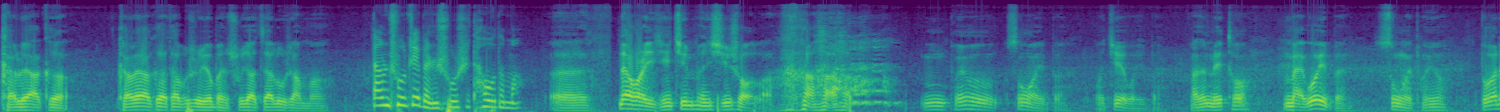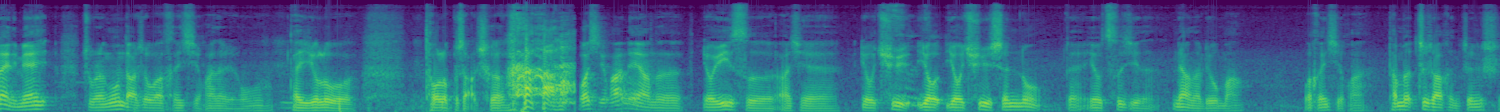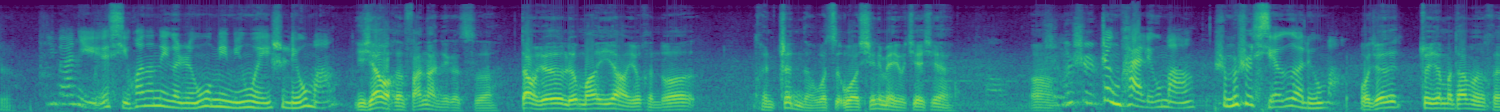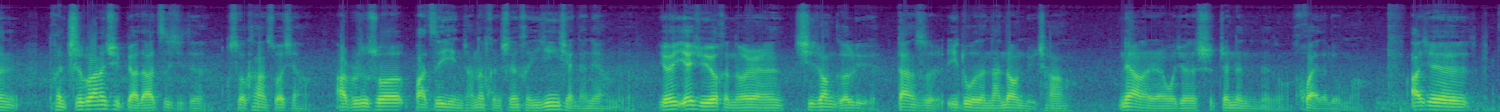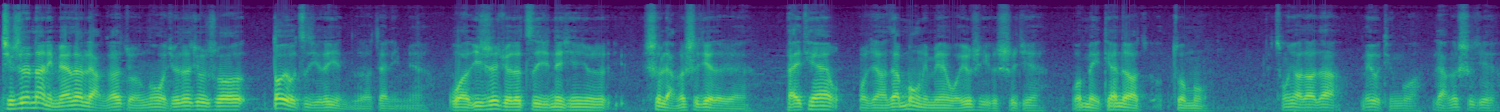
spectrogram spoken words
凯鲁亚克，凯鲁亚克他不是有本书叫《在路上》吗？当初这本书是偷的吗？呃，那会儿已经金盆洗手了。哈 哈嗯，朋友送我一本，我借过一本，反正没偷，买过一本送给朋友。不过那里面主人公倒是我很喜欢的人物，他一路。偷了不少车，我喜欢那样的有意思而且有趣、有有趣、生动，对，有刺激的那样的流氓，我很喜欢。他们至少很真实。你把你喜欢的那个人物命名为是流氓。以前我很反感这个词，但我觉得流氓一样有很多很正的，我自我心里面有界限。啊。什么是正派流氓？什么是邪恶流氓？我觉得最起码他们很很直观的去表达自己的所看所想。而不是说把自己隐藏的很深、很阴险的那样的，有也许有很多人西装革履，但是一肚子男盗女娼，那样的人，我觉得是真正的那种坏的流氓。而且，其实那里面的两个主人公，我觉得就是说都有自己的影子在里面。我一直觉得自己内心就是是两个世界的人。白天我这样在梦里面，我又是一个世界。我每天都要做梦，从小到大没有停过两个世界。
